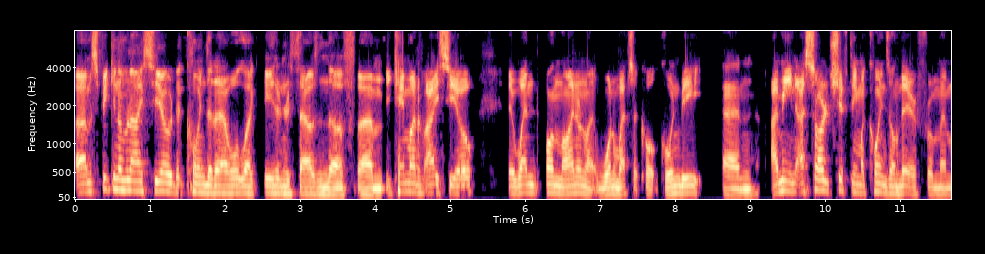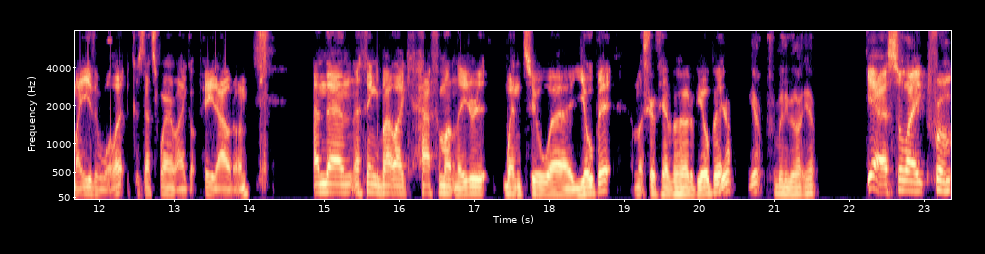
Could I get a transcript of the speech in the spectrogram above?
Um, speaking of an ICO, the coin that I hold like eight hundred thousand of, um, it came out of ICO. It went online on like one website called Coinbee, and I mean, I started shifting my coins on there from uh, my Ether wallet because that's where I got paid out on. And then I think about like half a month later, it went to uh, Yobit. I'm not sure if you ever heard of Yobit. Yeah, yeah, familiar with that. Yeah. Yeah, so like from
